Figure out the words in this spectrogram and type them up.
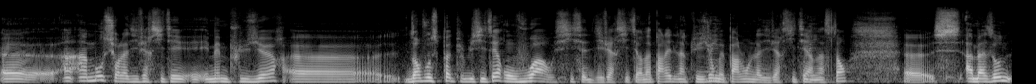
Un, un, mot sur la diversité, et même plusieurs. dans vos spots publicitaires, on voit aussi cette diversité. On a parlé de l'inclusion, mais parlons de la diversité un instant Amazon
